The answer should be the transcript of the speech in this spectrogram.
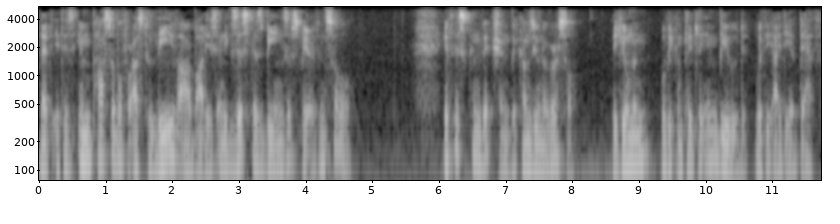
that it is impossible for us to leave our bodies and exist as beings of spirit and soul? If this conviction becomes universal, the human will be completely imbued with the idea of death,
